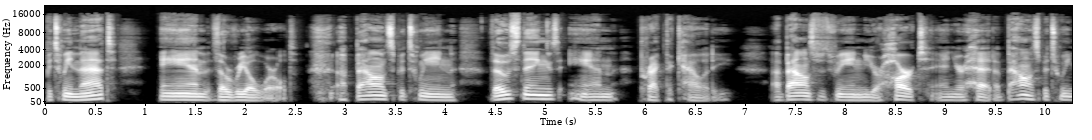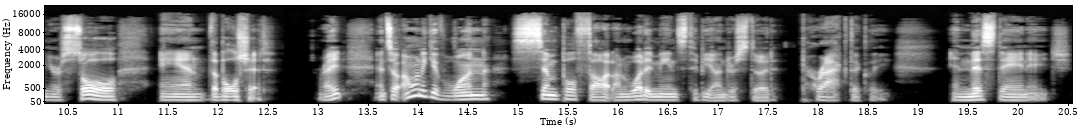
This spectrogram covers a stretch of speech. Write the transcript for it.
between that and the real world, a balance between those things and practicality a balance between your heart and your head, a balance between your soul and the bullshit, right? And so I want to give one simple thought on what it means to be understood practically. in this day and age,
